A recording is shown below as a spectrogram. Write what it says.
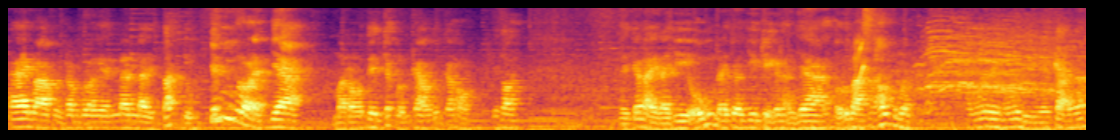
Hai ba phần trăm collagen nên này tác dụng chính của đẹp da mà protein chất lượng cao từ cá hồi. Vậy thôi. Thì cái này là Di uống để cho duy trì cái làn da tuổi 36 của mình. Không có, không có gì căng á.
